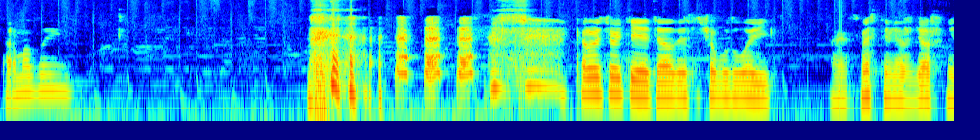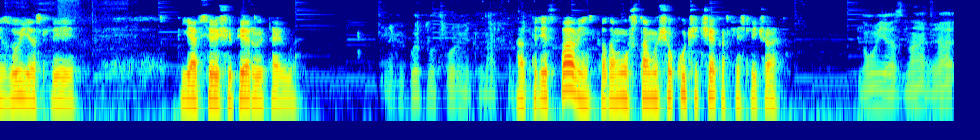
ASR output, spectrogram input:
Тормозы. Короче, окей, я тебя, если что, буду ловить. А, в смысле ты меня ждешь внизу, если я все еще первый, как бы? На какой платформе ты нахрен? Отреспавнись, потому что там еще куча чеков, если что. Ну я знаю, я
